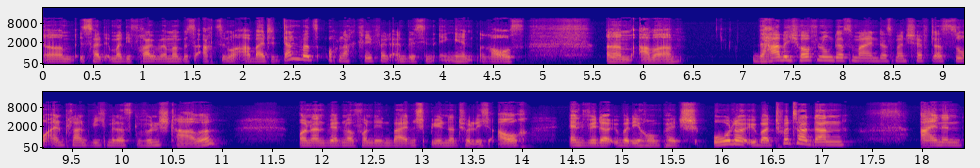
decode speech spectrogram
Ähm, ist halt immer die Frage, wenn man bis 18 Uhr arbeitet, dann wird es auch nach Krefeld ein bisschen eng hinten raus. Ähm, aber da habe ich Hoffnung, dass mein, dass mein Chef das so einplant, wie ich mir das gewünscht habe. Und dann werden wir von den beiden Spielen natürlich auch entweder über die Homepage oder über Twitter dann einen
